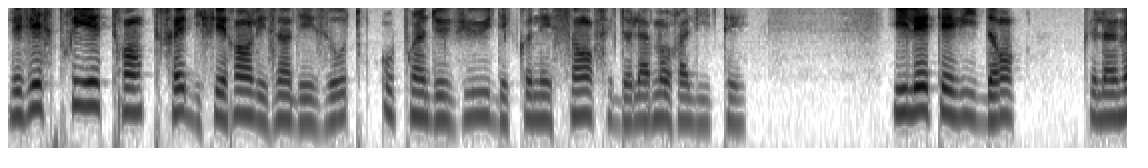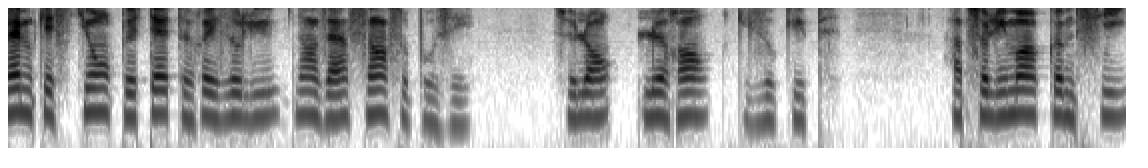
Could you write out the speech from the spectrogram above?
Les esprits étant très différents les uns des autres au point de vue des connaissances et de la moralité, il est évident que la même question peut être résolue dans un sens opposé, selon le rang qu'ils occupent, absolument comme si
